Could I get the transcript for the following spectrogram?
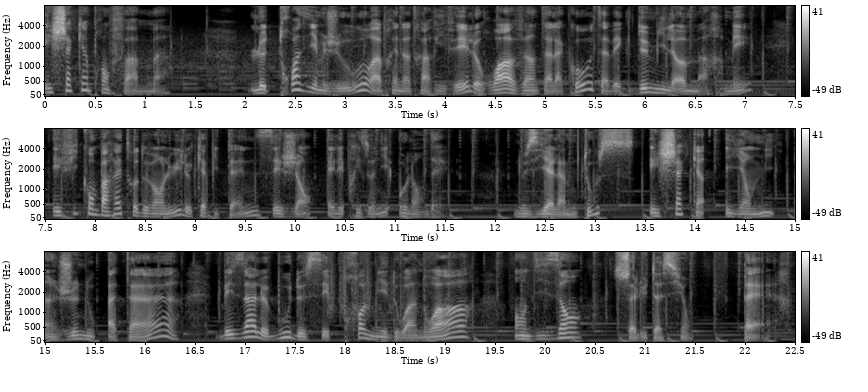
et chacun prend femme. Le troisième jour, après notre arrivée, le roi vint à la côte avec 2000 hommes armés et fit comparaître devant lui le capitaine, ses gens et les prisonniers hollandais. Nous y allâmes tous, et chacun ayant mis un genou à terre, baisa le bout de ses premiers doigts noirs en disant Salutations, Père.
